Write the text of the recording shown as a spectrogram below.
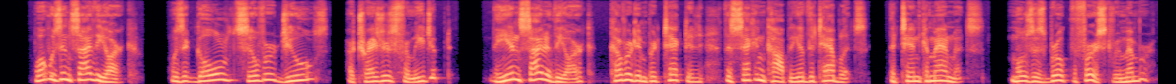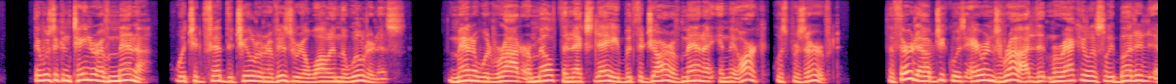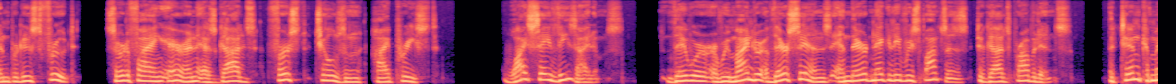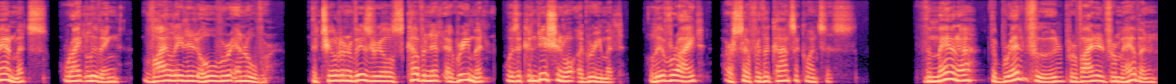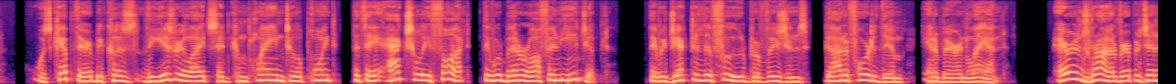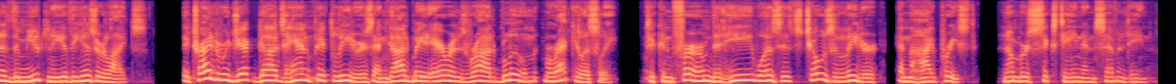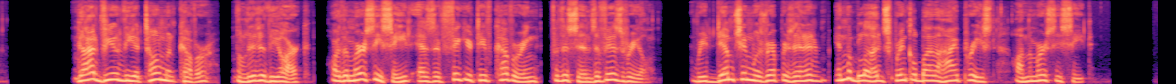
What was inside the ark? Was it gold, silver, jewels, or treasures from Egypt? The inside of the ark covered and protected the second copy of the tablets, the Ten Commandments. Moses broke the first, remember? There was a container of manna, which had fed the children of Israel while in the wilderness. Manna would rot or melt the next day, but the jar of manna in the ark was preserved. The third object was Aaron's rod that miraculously budded and produced fruit, certifying Aaron as God's first chosen high priest. Why save these items? They were a reminder of their sins and their negative responses to God's providence. The Ten Commandments, right living, violated over and over. The children of Israel's covenant agreement was a conditional agreement live right or suffer the consequences. The manna, the bread food provided from heaven, was kept there because the Israelites had complained to a point that they actually thought they were better off in Egypt. They rejected the food provisions God afforded them in a barren land. Aaron's rod represented the mutiny of the Israelites. They tried to reject God's hand picked leaders, and God made Aaron's rod bloom miraculously to confirm that he was its chosen leader and the high priest. Numbers 16 and 17. God viewed the atonement cover, the lid of the ark, or the mercy seat as a figurative covering for the sins of Israel. Redemption was represented in the blood sprinkled by the high priest on the mercy seat.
